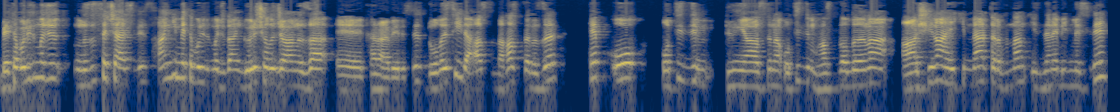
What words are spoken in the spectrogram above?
Metabolizmacınızı seçersiniz. Hangi metabolizmacıdan görüş alacağınıza e, karar verirsiniz. Dolayısıyla aslında hastanızı hep o otizm dünyasına, otizm hastalığına aşina hekimler tarafından izlenebilmesini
